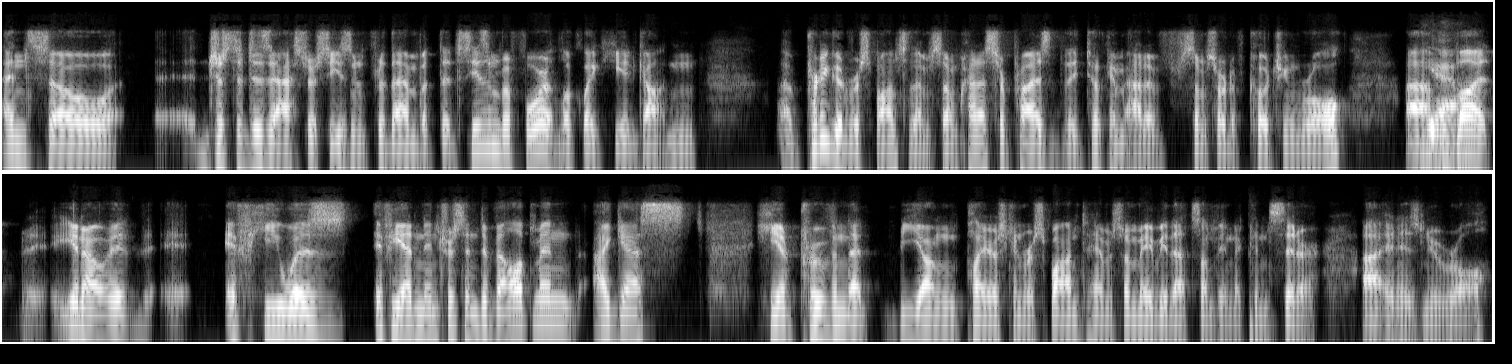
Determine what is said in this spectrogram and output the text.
And so, uh, just a disaster season for them. But the season before, it looked like he had gotten a pretty good response to them. So I'm kind of surprised that they took him out of some sort of coaching role. Uh, yeah. But, you know, it, if he was, if he had an interest in development, I guess he had proven that young players can respond to him. So maybe that's something to consider uh, in his new role.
